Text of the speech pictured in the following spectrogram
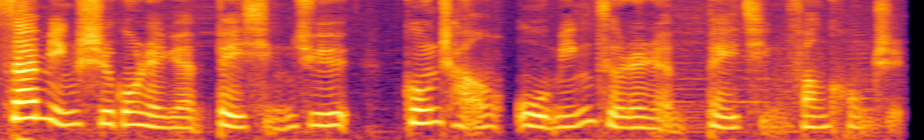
三名施工人员被刑拘，工厂五名责任人被警方控制。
